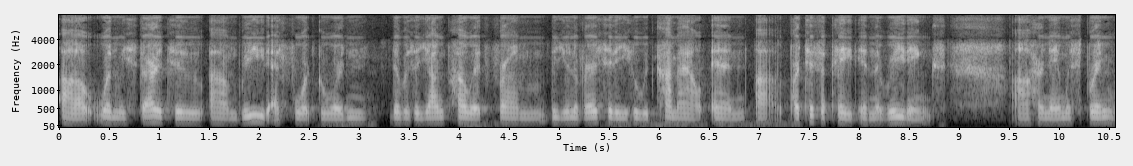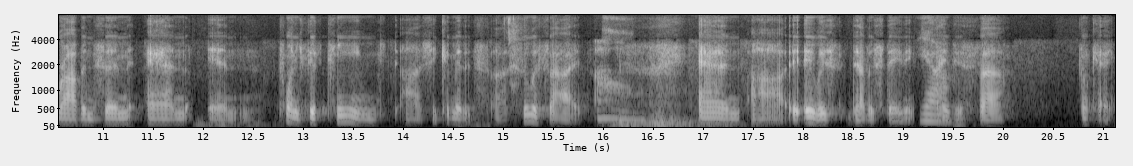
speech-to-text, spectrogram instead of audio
Uh, when we started to um, read at Fort Gordon, there was a young poet from the university who would come out and uh, participate in the readings. Uh, her name was Spring Robinson, and in 2015, uh, she committed uh, suicide Oh, and uh, it, it was devastating. Yeah. I just uh, okay.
